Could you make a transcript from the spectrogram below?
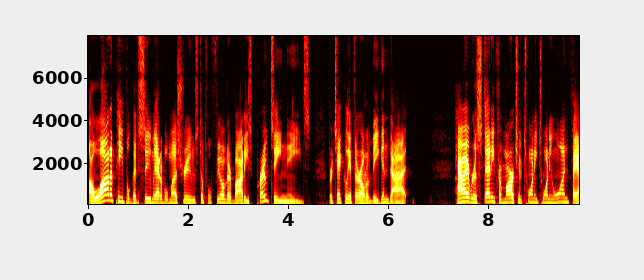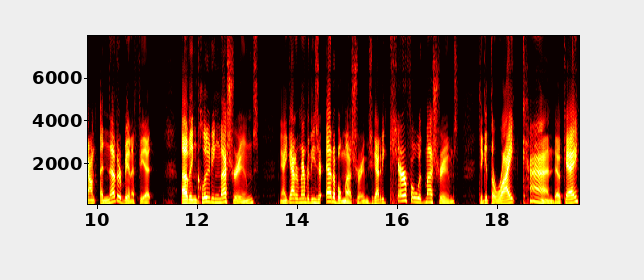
a lot of people consume edible mushrooms to fulfill their body's protein needs, particularly if they're on a vegan diet. However, a study from March of 2021 found another benefit of including mushrooms. Now, you got to remember these are edible mushrooms. You got to be careful with mushrooms to get the right kind, okay?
